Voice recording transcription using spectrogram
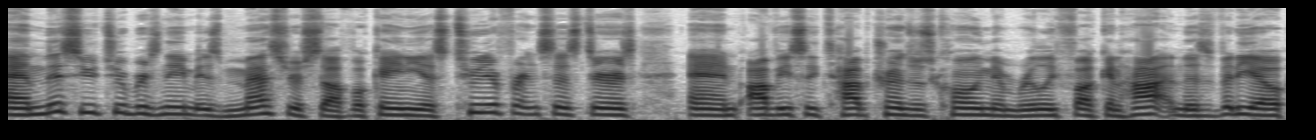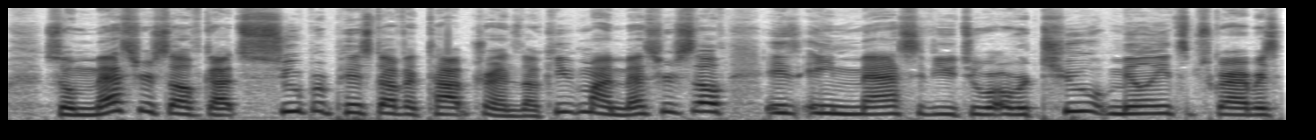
and this YouTuber's name is Mess Yourself, okay? And he has two different sisters, and obviously Top Trends was calling them really fucking hot in this video. So Mess Yourself got super pissed off at Top Trends. Now keep in mind, Mess Yourself is a massive YouTuber, over 2 million subscribers.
